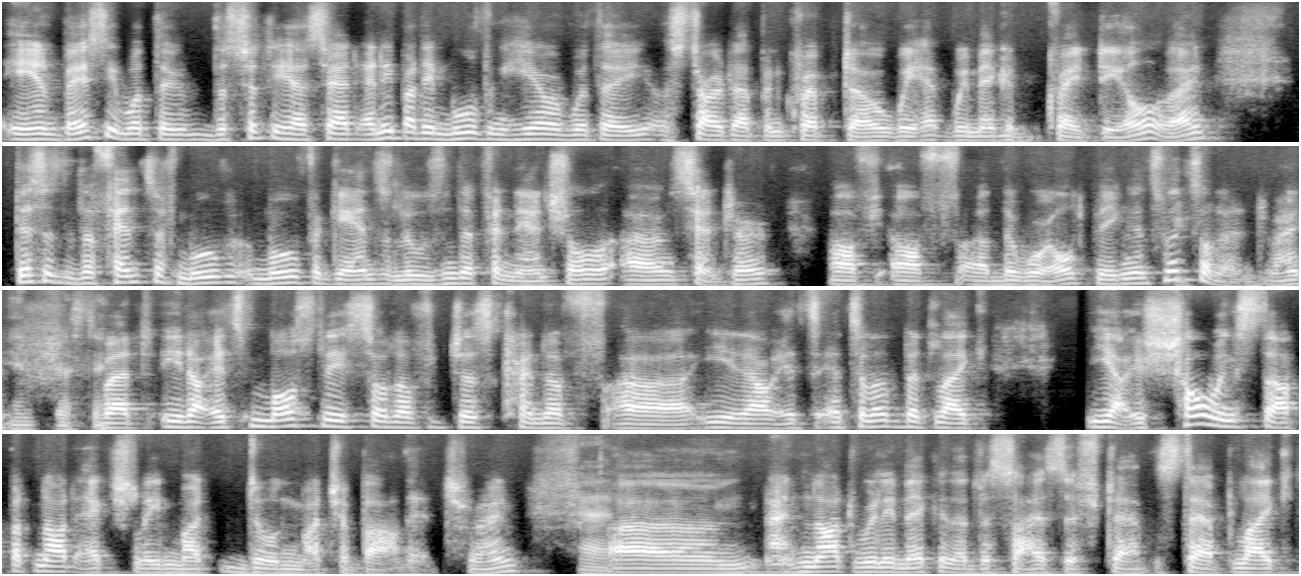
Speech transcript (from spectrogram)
And basically, what the, the city has said: anybody moving here with a, a startup in crypto, we have we make a great deal, right? This is a defensive move move against losing the financial uh, center of of uh, the world being in Switzerland, right? Interesting. But you know, it's mostly sort of just kind of uh, you know, it's it's a little bit like yeah, is showing stuff, but not actually much, doing much about it, right? Okay. Um, and not really making a decisive step. Step like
